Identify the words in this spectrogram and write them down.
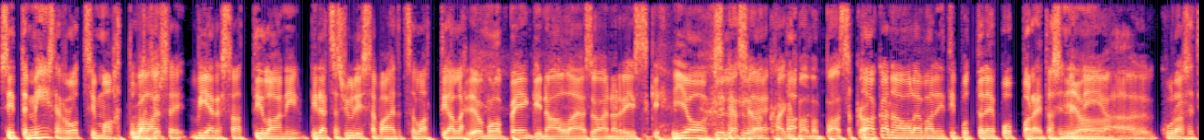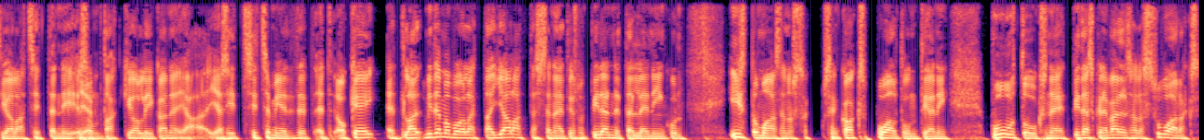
sitten mihin se rotsi mahtuu, lait... jos se vieressä saat tilaa, niin pidät sä sylissä vai se lattialle. Joo, mulla on penkin alla ja se on aina riski. Joo, kyllä, se, kyllä. Se on kaiken maailman paskaa. Takana oleva, niin tiputtelee poppareita sinne niin, ja äh, kuraset jalat sitten, niin Jep. sun takki on liikainen. Ja, ja sit, sit sä mietit, että et, okei, että la, miten mä voin laittaa jalat tässä näin, että jos mä pidän ne tälleen niin kuin istuma-asennossa sen kaksi puoli tuntia, niin puut muuttuuko ne, että pitäisikö ne välillä saada suoraksi.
